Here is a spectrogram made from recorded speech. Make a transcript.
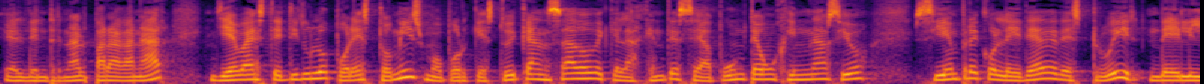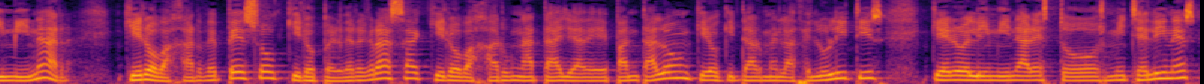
el de Entrenar para ganar, lleva este título por esto mismo, porque estoy cansado de que la gente se apunte a un gimnasio siempre con la idea de destruir, de eliminar. Quiero bajar de peso, quiero perder grasa, quiero bajar una talla de pantalón, quiero quitarme la celulitis, quiero eliminar estos michelines.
